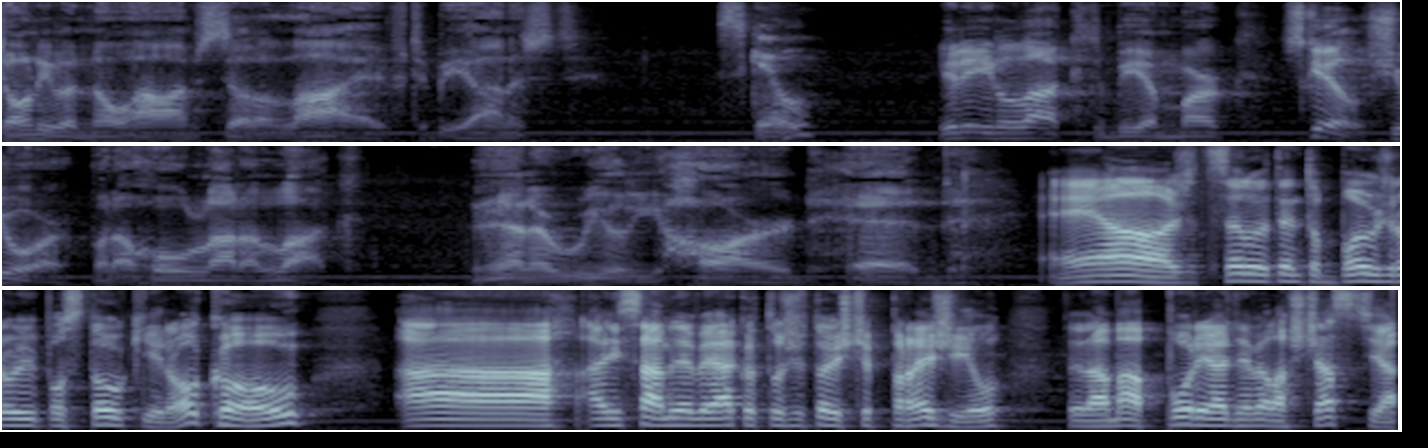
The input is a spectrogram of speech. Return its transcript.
Don't even know how I'm still alive, to be honest. Skill? You need luck to be a merc. Skill, sure, but a whole lot of luck. And a really hard head. Jo, že celú tento boj už robí po stovky rokov a ani sám nevie ako to, že to ešte prežil. Teda má poriadne veľa šťastia.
